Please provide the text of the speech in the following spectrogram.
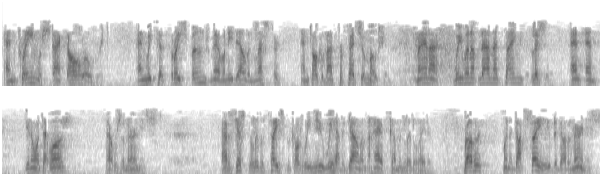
and cream was stacked all over it. And we took three spoons, Melvin Edel and Lester, and talk about perpetual motion. Man, I, we went up and down that thing, listen, and, and, you know what that was? That was an earnest. That was just a little taste because we knew we had a gallon and a half coming a little later. Brother, when I got saved, I got an earnest.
